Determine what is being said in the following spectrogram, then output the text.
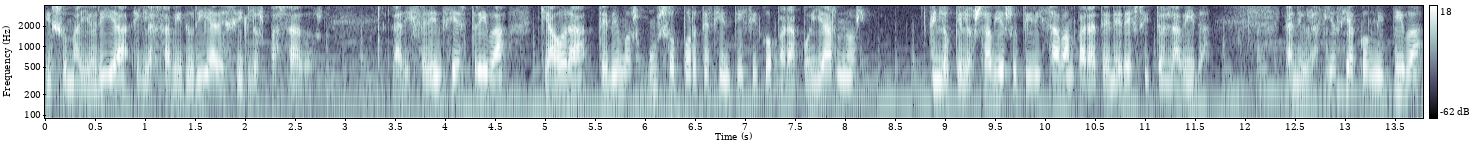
en su mayoría en la sabiduría de siglos pasados. La diferencia estriba que ahora tenemos un soporte científico para apoyarnos en lo que los sabios utilizaban para tener éxito en la vida. La neurociencia cognitiva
